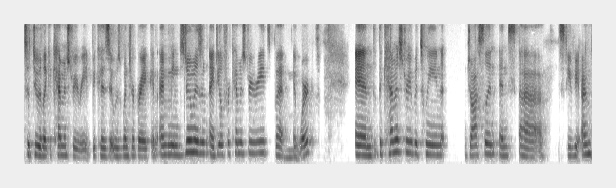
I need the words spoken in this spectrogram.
to do like a chemistry read because it was winter break. And I mean, Zoom isn't ideal for chemistry reads, but mm-hmm. it worked and the chemistry between Jocelyn and uh, Stevie, I'm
